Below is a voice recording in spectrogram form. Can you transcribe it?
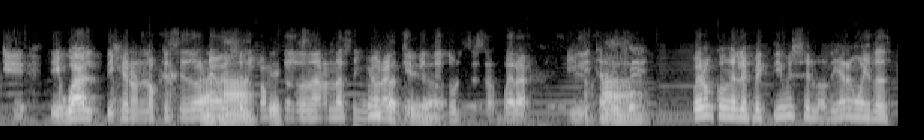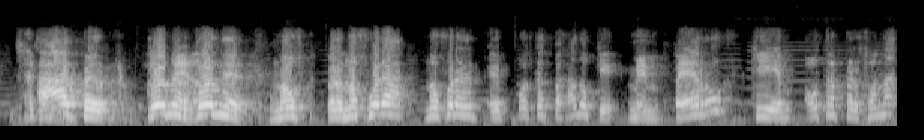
que igual dijeron lo que se done Ajá, hoy se lo vamos sí. a donar a una señora que vende dulces afuera. Y literal, Ajá. güey, fueron con el efectivo y se lo dieron, güey. las- Ah, pero, Cloner, Pero- Cloner, no, pero no fuera, no fuera el, el podcast pasado que me emperro que otra persona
